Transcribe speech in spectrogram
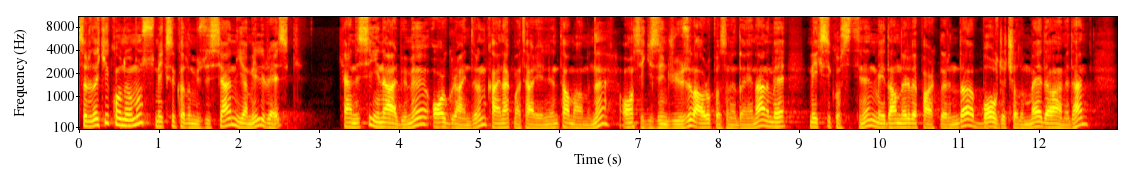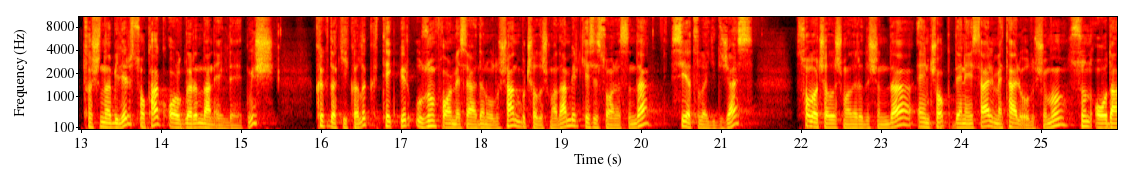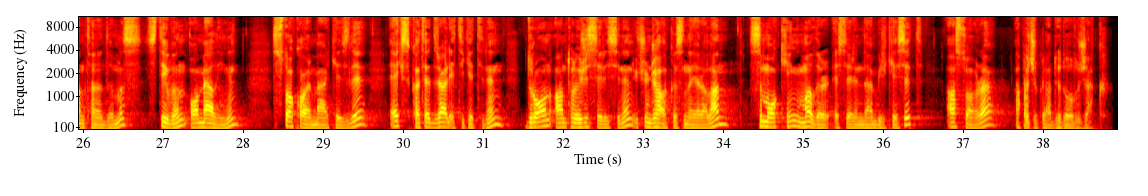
Sıradaki konuğumuz Meksikalı müzisyen Yamil Rezk. Kendisi yeni albümü Ore Grinder'ın kaynak materyalinin tamamını 18. yüzyıl Avrupa'sına dayanan ve Meksiko City'nin meydanları ve parklarında bolca çalınmaya devam eden taşınabilir sokak orglarından elde etmiş. 40 dakikalık tek bir uzun form eserden oluşan bu çalışmadan bir kesit sonrasında Seattle'a gideceğiz. Solo çalışmaları dışında en çok deneysel metal oluşumu Sun O'dan tanıdığımız Stephen O'Malley'nin Stockholm merkezli Ex Katedral etiketinin Drone Antoloji serisinin 3. halkasında yer alan Smoking Mother eserinden bir kesit az sonra Apaçık Radyo'da olacak.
